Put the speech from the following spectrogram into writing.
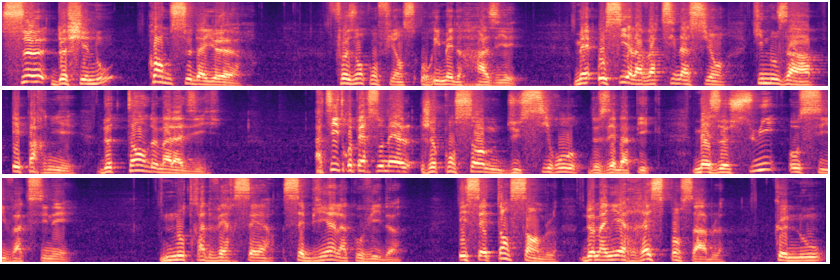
ceux de chez nous comme ceux d'ailleurs. Faisons confiance aux remèdes rasiers, mais aussi à la vaccination qui nous a épargnés de tant de maladies. À titre personnel, je consomme du sirop de Zebapic, mais je suis aussi vacciné. Notre adversaire, c'est bien la Covid. Et c'est ensemble, de manière responsable, que nous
